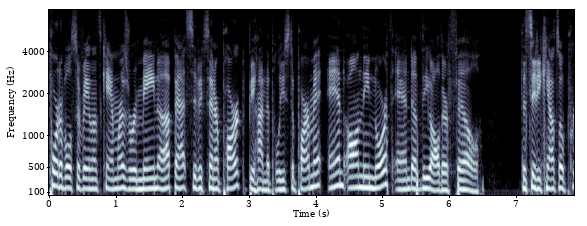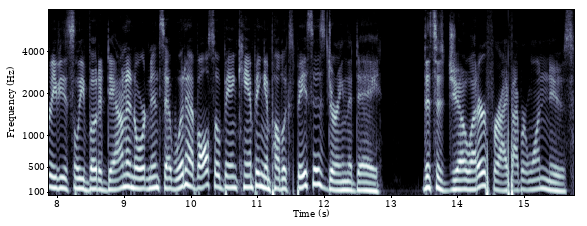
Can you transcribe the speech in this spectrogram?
Portable surveillance cameras remain up at Civic Center Park behind the police department and on the north end of the Alder Fill. The City Council previously voted down an ordinance that would have also banned camping in public spaces during the day. This is Joe Utter for iFiber One News.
